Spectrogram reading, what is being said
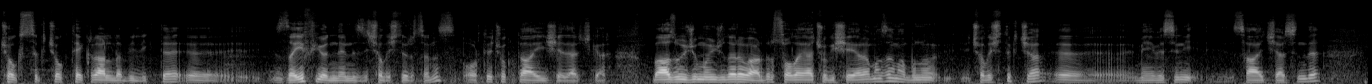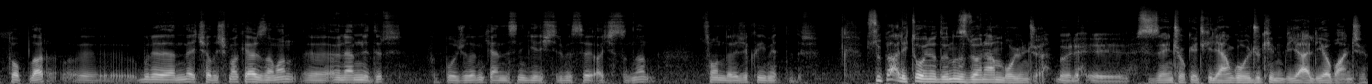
çok sık, çok tekrarla birlikte e, zayıf yönlerinizi çalıştırırsanız ortaya çok daha iyi şeyler çıkar. Bazı hücum oyuncuları vardır. Sol ayağı çok işe yaramaz ama bunu çalıştıkça e, meyvesini saha içerisinde toplar. E, bu nedenle çalışmak her zaman önemlidir. Futbolcuların kendisini geliştirmesi açısından son derece kıymetlidir. Süper Lig'de oynadığınız dönem boyunca böyle e, sizi en çok etkileyen golcü kimdi? Yerli yabancı.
